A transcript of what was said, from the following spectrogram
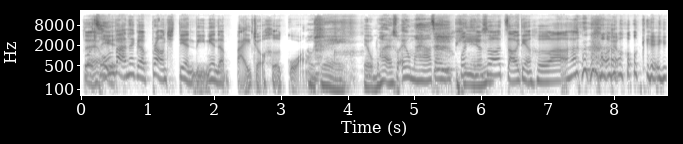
对，我们把那个 brunch 店里面的白酒喝光。哦，对，对，我们后来说，哎，我们还要再一 瓶。我就说早一点喝啊。OK。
